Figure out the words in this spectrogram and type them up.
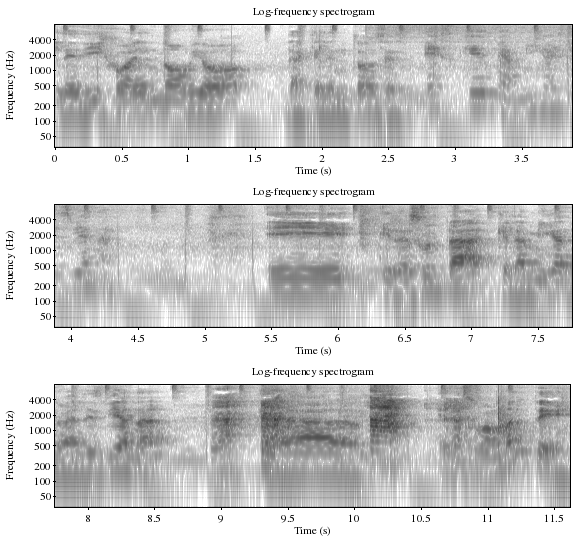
le dijo el novio de aquel entonces, es que mi amiga es lesbiana. Y, y resulta que la amiga no era lesbiana, era, era su amante.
